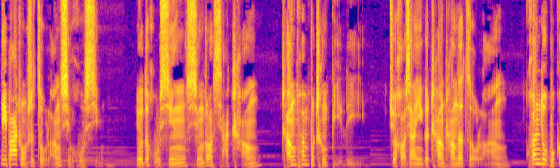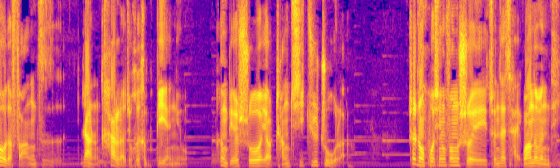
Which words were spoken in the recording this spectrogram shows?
第八种是走廊型户型，有的户型形状狭长，长宽不成比例，就好像一个长长的走廊，宽度不够的房子，让人看了就会很别扭，更别说要长期居住了。这种户型风水存在采光的问题，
